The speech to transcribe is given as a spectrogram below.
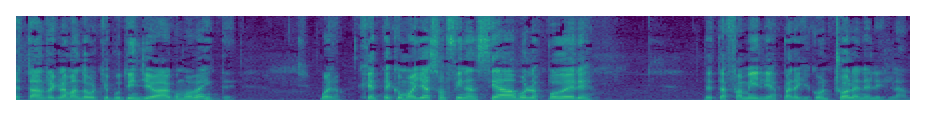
ya estaban reclamando porque Putin llevaba como 20. Bueno, gente como allá son financiados por los poderes de estas familias para que controlen el Islam,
